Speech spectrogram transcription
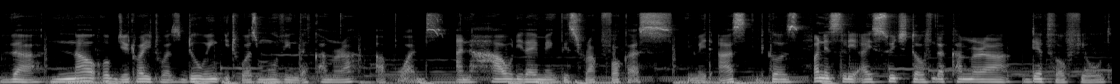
the null object, what it was doing, it was moving the camera upwards. And how did I make this rack focus? You might ask, because honestly, I switched off the camera depth of field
